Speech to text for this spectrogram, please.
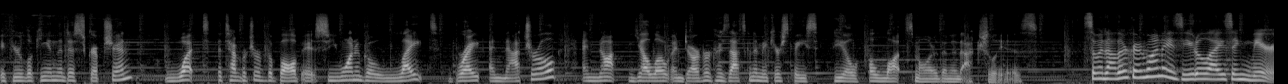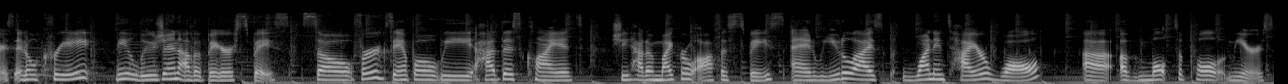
if you're looking in the description, what the temperature of the bulb is. So you wanna go light, bright, and natural, and not yellow and darker, because that's gonna make your space feel a lot smaller than it actually is. So another good one is utilizing mirrors. It'll create the illusion of a bigger space. So for example, we had this client, she had a micro office space and we utilized one entire wall uh, of multiple mirrors.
